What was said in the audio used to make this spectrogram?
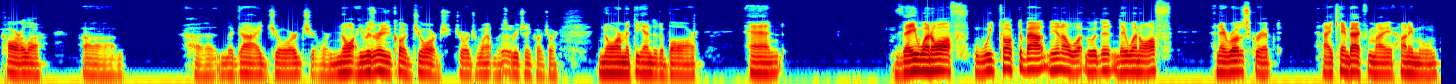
Carla, um, uh, the guy George or Norm. He was originally called George. George Wendt was Mm. originally called George. Norm at the end of the bar, and they went off. We talked about you know what with it. They went off, and they wrote a script. And I came back from my honeymoon,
